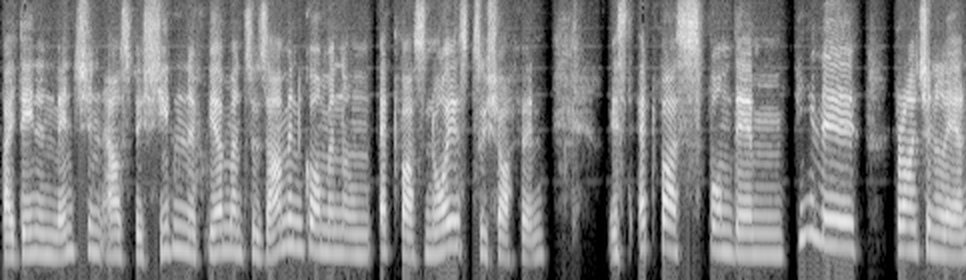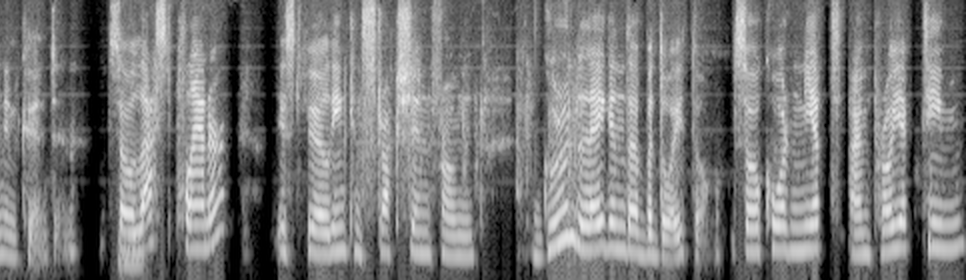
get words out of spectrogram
bei denen Menschen aus verschiedenen Firmen zusammenkommen, um etwas Neues zu schaffen, ist etwas, von dem viele Branchen lernen könnten. So, mhm. Last Planner ist für Lean Construction von grundlegender Bedeutung. So koordiniert ein Projektteam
